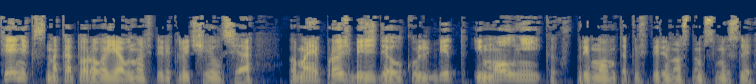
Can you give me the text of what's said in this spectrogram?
Феникс, на которого я вновь переключился — по моей просьбе сделал кульбит, и молний, как в прямом, так и в переносном смысле,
